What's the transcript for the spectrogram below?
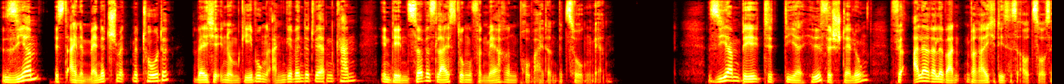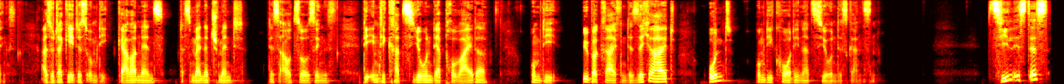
Siam ist eine Managementmethode, welche in Umgebungen angewendet werden kann, in denen Serviceleistungen von mehreren Providern bezogen werden. Siam bietet dir Hilfestellung für alle relevanten Bereiche dieses Outsourcings. Also da geht es um die Governance, das Management des Outsourcings, die Integration der Provider, um die übergreifende Sicherheit und um die Koordination des Ganzen. Ziel ist es,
